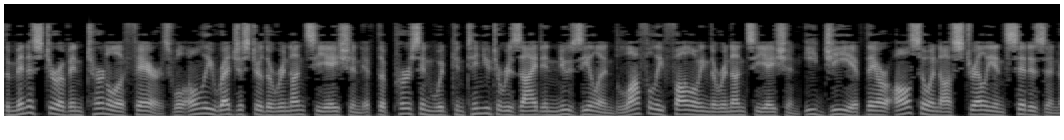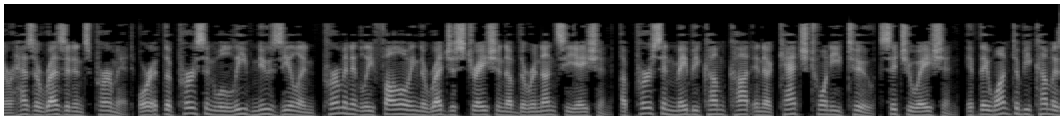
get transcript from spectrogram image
the Minister of Internal Affairs will only register the renunciation if the person would continue to reside in New Zealand lawfully following the renunciation e.g. if they are also an Australian citizen or has a residence permit or if the person will leave New Zealand permanently following the registration of the renunciation. A person may become caught in a catch-22 situation, if they want to become a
